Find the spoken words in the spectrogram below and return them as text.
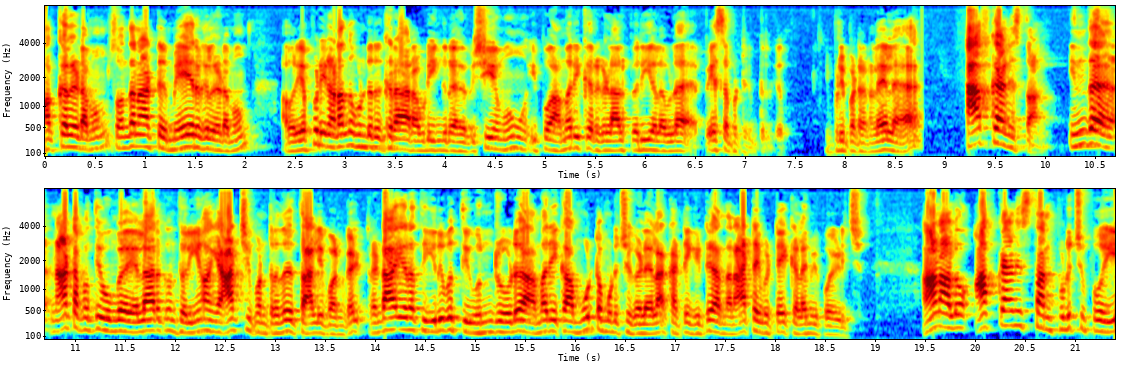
மக்களிடமும் சொந்த நாட்டு மேயர்களிடமும் அவர் எப்படி நடந்து கொண்டிருக்கிறார் அப்படிங்கிற விஷயமும் இப்போ அமெரிக்கர்களால் பெரிய அளவில் பேசப்பட்டுக்கிட்டு இருக்கு. இப்படிப்பட்ட நிலையில் ஆப்கானிஸ்தான் இந்த நாட்டை பற்றி உங்கள் எல்லாருக்கும் தெரியும். அங்கே ஆட்சி பண்ணுறது தாலிபான்கள். ரெண்டாயிரத்தி இருபத்தி ஒன்றோடு அமெரிக்கா மூட்டை முடிச்சுகள் எல்லாம் கட்டிக்கிட்டு அந்த நாட்டை விட்டே கிளம்பி போயிடுச்சு. ஆனாலும் ஆப்கானிஸ்தான் பிடிச்சி போய்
